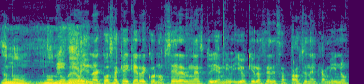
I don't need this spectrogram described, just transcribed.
Yo no, no, veo. Y hay una cosa que hay que reconocer, Ernesto, y a mí yo quiero hacer esa pausa en el camino.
